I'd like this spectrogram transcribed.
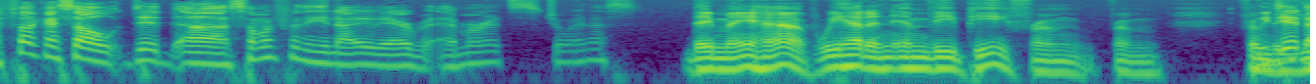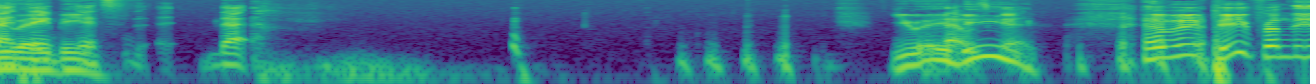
I feel like I saw. Did uh, someone from the United Arab Emirates join us? They may have. We had an MVP from from from we the did. UAB. I think it's that. UAB. That. MVP from the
